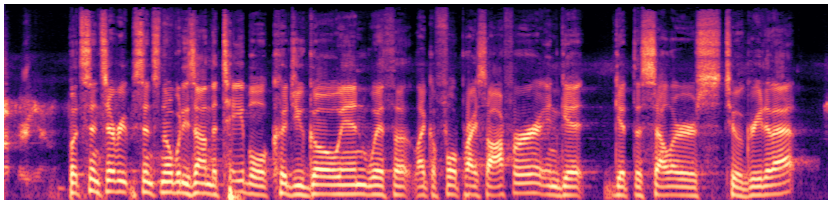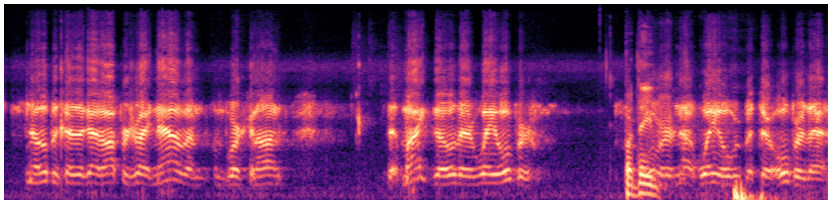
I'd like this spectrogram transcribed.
offer yet. But since every since nobody's on the table, could you go in with a, like a full price offer and get get the sellers to agree to that? No, because I got offers right now that I'm, I'm working on that might go. They're way over. But they over, not way over, but they're over that.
